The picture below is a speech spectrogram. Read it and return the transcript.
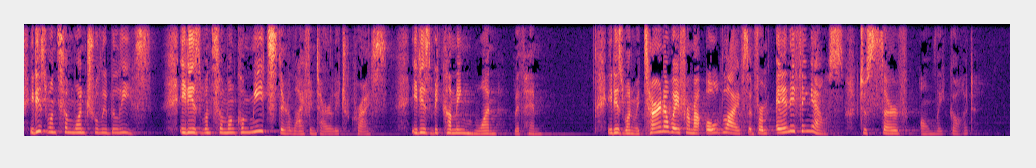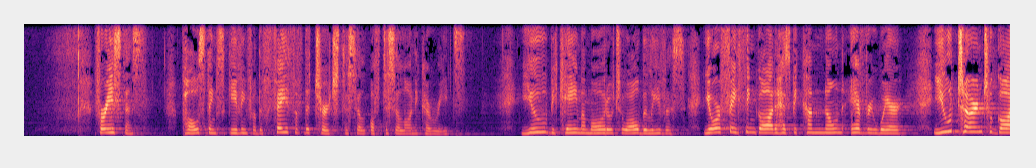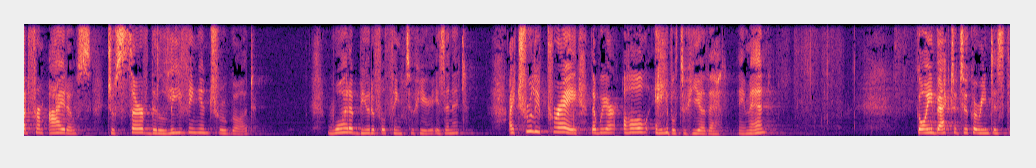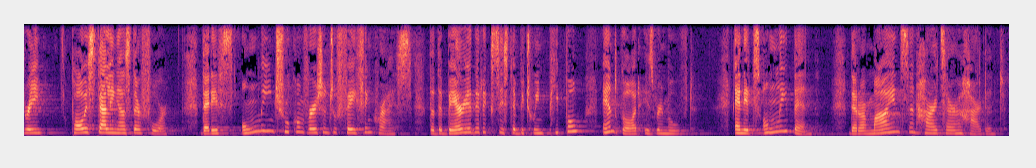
It is when someone truly believes. It is when someone commits their life entirely to Christ. It is becoming one with Him. It is when we turn away from our old lives and from anything else to serve only God. For instance, Paul's thanksgiving for the faith of the church of Thessalonica reads You became a model to all believers. Your faith in God has become known everywhere. You turned to God from idols to serve the living and true God. What a beautiful thing to hear, isn't it? I truly pray that we are all able to hear that. Amen. Going back to 2 Corinthians 3, Paul is telling us, therefore, that it's only in true conversion to faith in Christ that the barrier that existed between people and God is removed. And it's only then that our minds and hearts are hardened.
